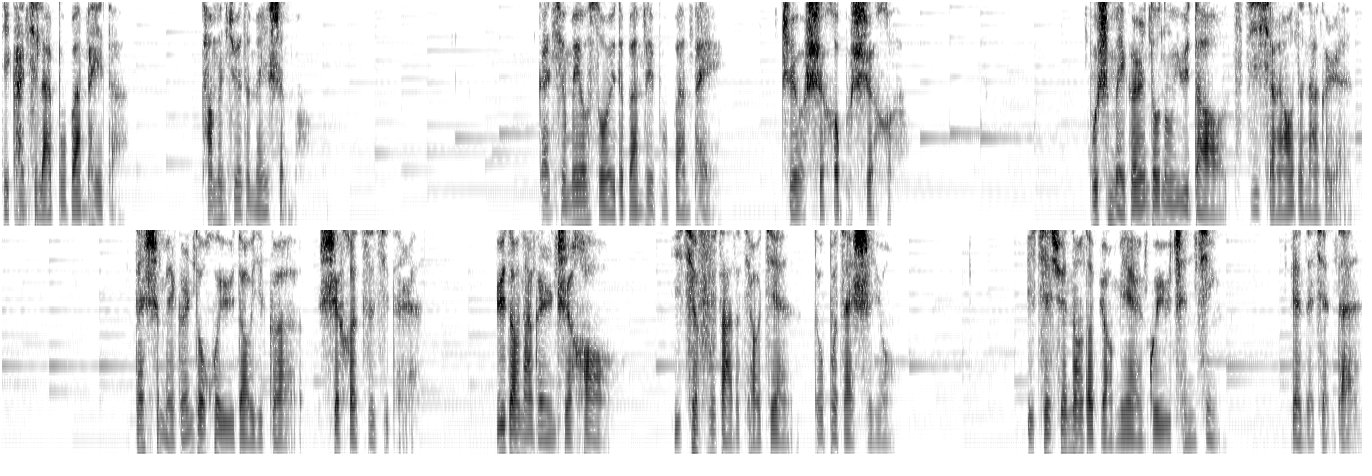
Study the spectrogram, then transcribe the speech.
你看起来不般配的，他们觉得没什么。感情没有所谓的般配不般配，只有适合不适合。不是每个人都能遇到自己想要的那个人，但是每个人都会遇到一个适合自己的人。遇到那个人之后。一切复杂的条件都不再适用，一切喧闹的表面归于沉静，变得简单，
